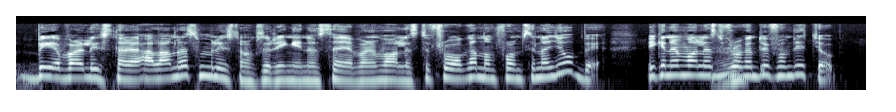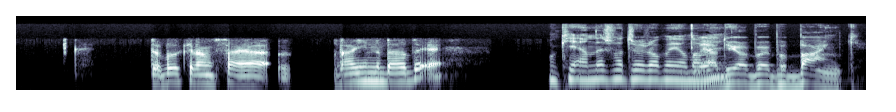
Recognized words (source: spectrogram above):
be våra lyssnare, alla andra som lyssnar också, ringa in och säga vad den vanligaste frågan de får om sina jobb är. Vilken är den vanligaste frågan du får om ditt jobb? Då brukar de säga, vad innebär det? Okej, Anders, vad tror du Robin jobbar Ja, med? du jobbar ju på bank.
